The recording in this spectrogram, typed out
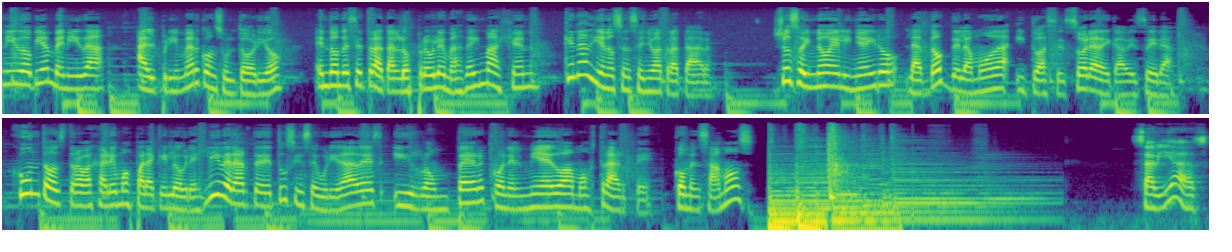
Bienvenido, bienvenida al primer consultorio, en donde se tratan los problemas de imagen que nadie nos enseñó a tratar. Yo soy Noel Iñeiro, la doc de la moda y tu asesora de cabecera. Juntos trabajaremos para que logres liberarte de tus inseguridades y romper con el miedo a mostrarte. ¿Comenzamos? ¿Sabías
